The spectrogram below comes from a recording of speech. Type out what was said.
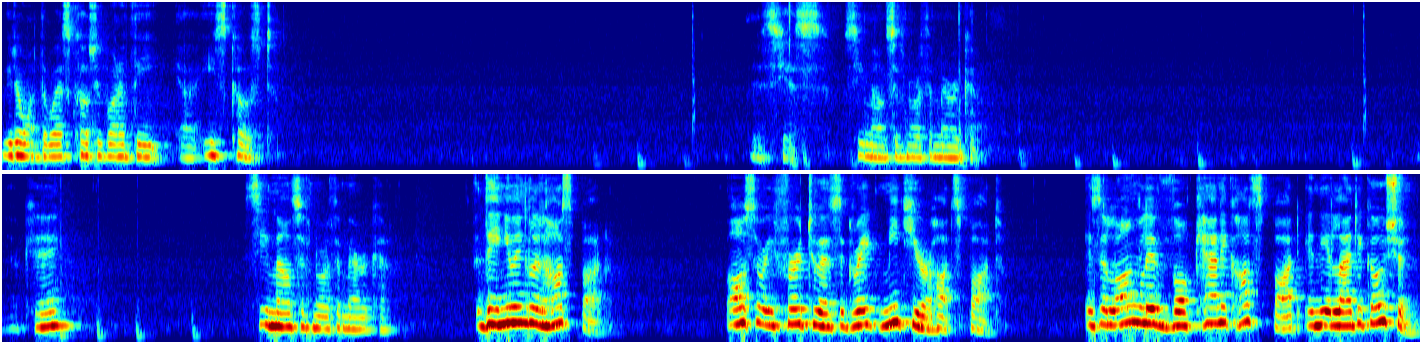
we don't want the west coast. We wanted the uh, east coast. This, yes, seamounts of North America. Okay. Seamounts of North America. The New England hotspot, also referred to as the Great Meteor Hotspot, is a long-lived volcanic hotspot in the Atlantic Ocean.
